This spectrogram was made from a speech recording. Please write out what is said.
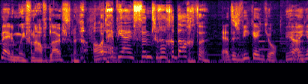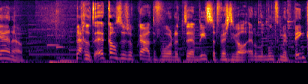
Nee, dan moet je vanavond luisteren. Oh. Wat heb jij een funzige gedachten? Ja, het is weekend, joh. Ja. Wat denk jij nou? Nou goed, eh, kans dus op kaarten voor het eh, Beatstart Festival en ontmoeting met Pink.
